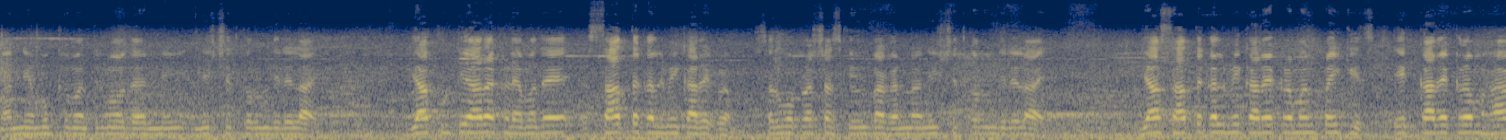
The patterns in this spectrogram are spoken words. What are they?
माननीय मुख्यमंत्री महोदयांनी निश्चित करून दिलेला आहे. या कृती आराखड्यामध्ये सात कलमी कार्यक्रम सर्व प्रशासकीय विभागांना निश्चित करून दिलेला आहे. या सात कलमी कार्यक्रमांपैकीच एक कार्यक्रम हा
